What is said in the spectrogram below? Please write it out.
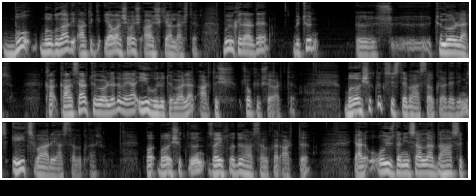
Bu bulgular artık yavaş yavaş aşikarlaştı. Bu ülkelerde bütün e, tümörler, ka- kanser tümörleri veya iyi huylu tümörler artış çok yüksek arttı. Bağışıklık sistemi hastalıkları dediğimiz AIDS vari hastalıklar, ba- bağışıklığın zayıfladığı hastalıklar arttı. Yani o yüzden insanlar daha sık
